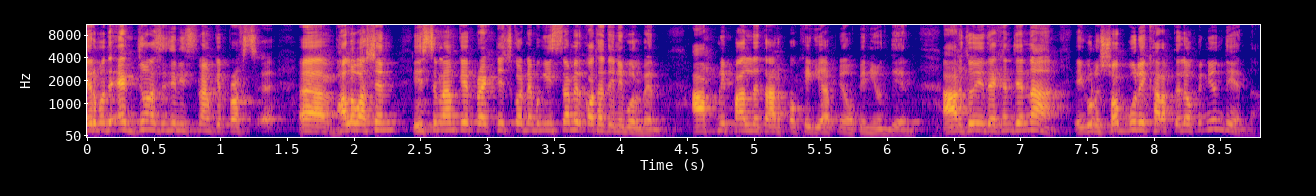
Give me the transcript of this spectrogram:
এর মধ্যে একজন আছে যিনি ইসলামকে ভালোবাসেন, ইসলামকে প্র্যাকটিস করেন এবং ইসলামের কথা তিনি বলবেন, আপনি পারলে তার পক্ষে গিয়ে আপনি অপিনিয়ন দেন। আর যদি দেখেন যে না, এগুলো সবগুলি খারাপ, তাহলে অপিনিয়ন দিন না।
